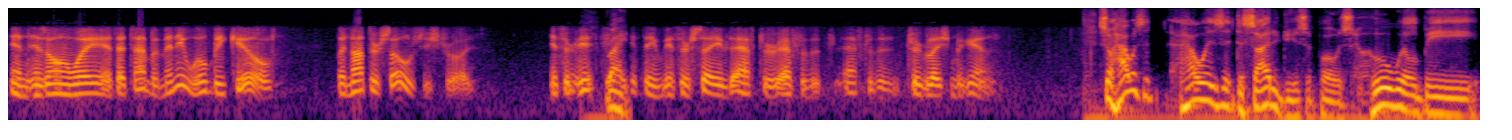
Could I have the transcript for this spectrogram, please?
in His own way at that time. But many will be killed, but not their souls destroyed. If they're right. if they if they're saved after after the after the tribulation begins. So how is it how is it decided? Do you suppose who will be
